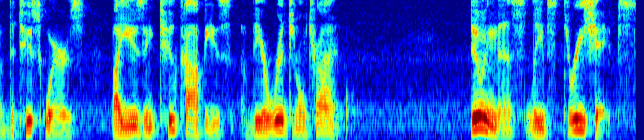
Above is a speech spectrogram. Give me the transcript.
of the two squares by using two copies of the original triangle. Doing this leaves three shapes,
